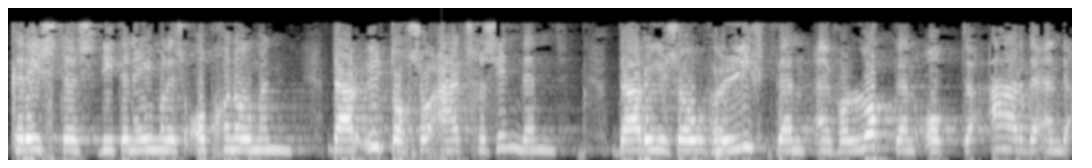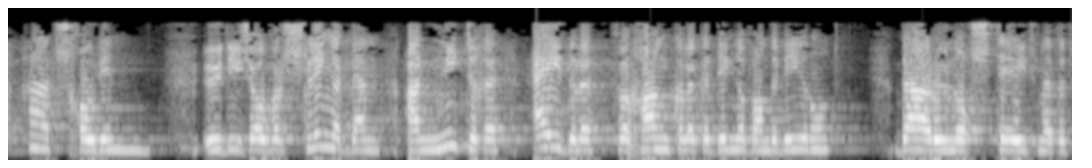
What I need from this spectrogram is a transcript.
Christus die ten hemel is opgenomen, daar u toch zo aardsgezind bent, daar u zo verliefd bent en verlokt bent op de aarde en de aardsgodin, u die zo verslingerd bent aan nietige, ijdele, vergankelijke dingen van de wereld, daar u nog steeds met het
